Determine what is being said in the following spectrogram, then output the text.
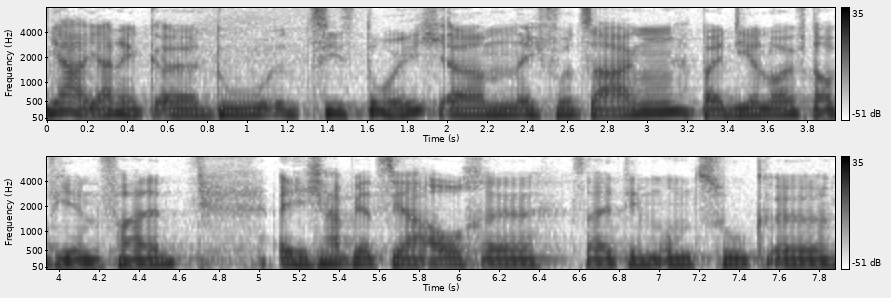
Ja, Janik, äh, du ziehst durch. Ähm, ich würde sagen, bei dir läuft auf jeden Fall. Ich habe jetzt ja auch äh, seit dem Umzug äh,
